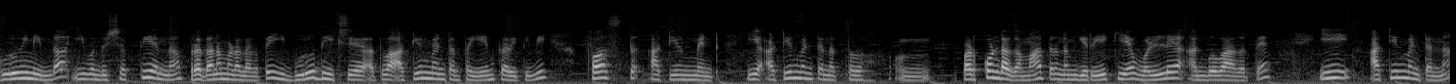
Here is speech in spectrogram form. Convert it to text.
ಗುರುವಿನಿಂದ ಈ ಒಂದು ಶಕ್ತಿಯನ್ನು ಪ್ರದಾನ ಮಾಡಲಾಗುತ್ತೆ. ಈ ಗುರು ದೀಕ್ಷೆ ಅಥವಾ ಅಟ್ಯೂನ್ಮೆಂಟ್ ಅಂತ ಏನು ಕರಿತೀವಿ? ಫಸ್ಟ್ ಅಟ್ಯೂನ್ಮೆಂಟ್ ಈ ಅಟ್ಯೂನ್ಮೆಂಟನ್ನು ತ ಪಡ್ಕೊಂಡಾಗ ಮಾತ್ರ ನಮಗೆ ರೇಖೆಯ ಒಳ್ಳೆಯ ಅನುಭವ ಆಗುತ್ತೆ. ಈ ಅಚೀವ್ಮೆಂಟನ್ನು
